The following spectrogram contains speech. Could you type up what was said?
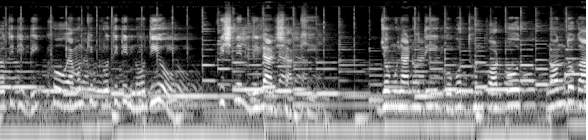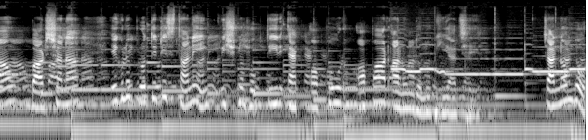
প্রতিটি বৃক্ষ, এমনকি প্রতিটি নদীও কৃষ্ণের লীলার সাক্ষী। যমুনা নদী, গোবর্ধন পর্বত, নন্দগাঁও, বারসানা, এগুলো প্রতিটি স্থানেই কৃষ্ণ ভক্তির এক অপর, অপার আনন্দ লুকিয়ে আছে। চার নম্বর,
